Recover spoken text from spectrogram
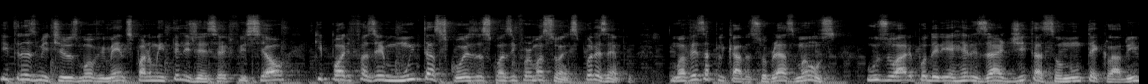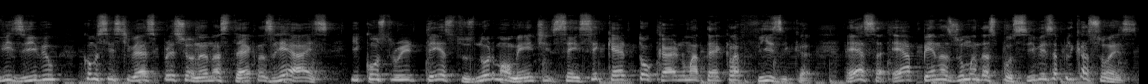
e transmitir os movimentos para uma inteligência artificial que pode fazer muitas coisas com as informações. Por exemplo, uma vez aplicada sobre as mãos, o usuário poderia realizar digitação num teclado invisível, como se estivesse pressionando as teclas reais, e construir textos normalmente sem sequer tocar numa tecla física. Essa é apenas uma das possíveis aplicações.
